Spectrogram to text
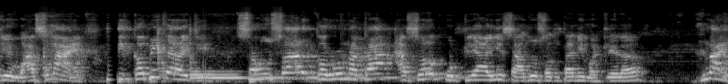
जे वासना आहे ती कमी करायची. संसार करू नका असं कुठल्याही साधू संतांनी म्हटलेलं नाही.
